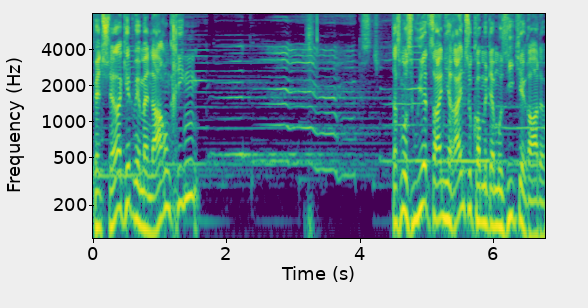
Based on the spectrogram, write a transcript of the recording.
Wenn es schneller geht und wir mehr Nahrung kriegen... Das muss weird sein, hier reinzukommen mit der Musik hier gerade.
